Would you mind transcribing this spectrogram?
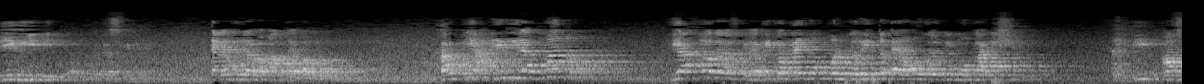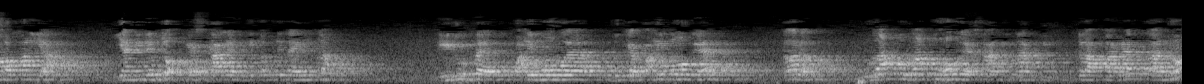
diri kita. Kata sekali dalam bulan Ramadan baru. Tarbiyah diri lagu mana? Biasa dah sekali kita tengok penderita eh, orang di Mogadishu di uh, Somalia yang didedok ke sekalian kita boleh tengok lah. Hidup eh, paling orang bukan paling orang. Ada berapu-rapu orang sekali mati. Kelaparan kerana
